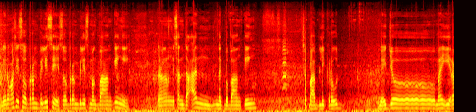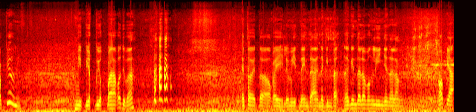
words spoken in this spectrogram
Meron kasi sobrang bilis eh. Sobrang bilis mag-banking eh. Parang isang daan nagbabanking sa public road. Medyo mahirap yun. Nipiyok-biyok pa ako, di ba? ito, ito. Okay, lumit na yung daan. Naging, naging dalawang linya na lang. Kopya.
